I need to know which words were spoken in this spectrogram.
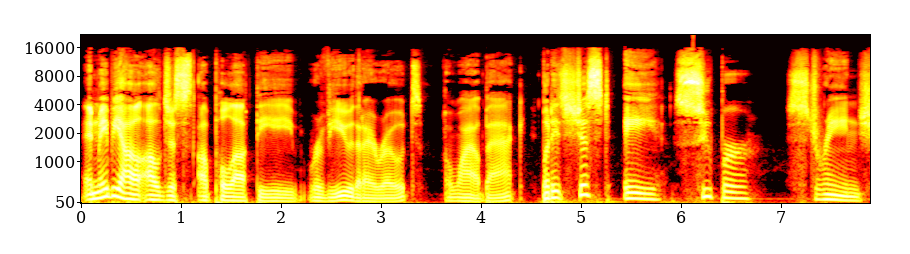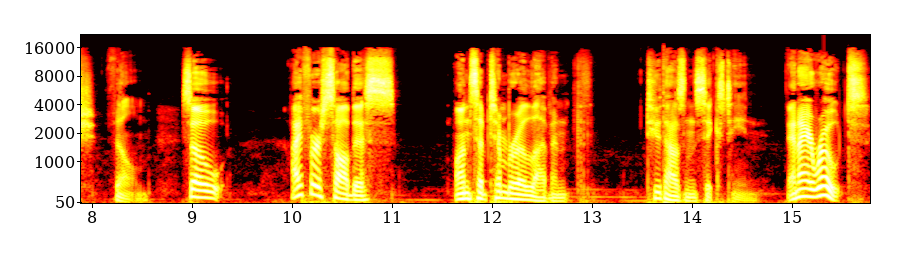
and maybe I'll I'll just I'll pull out the review that I wrote a while back, but it's just a super strange film. So I first saw this on September 11th, 2016, and I wrote,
